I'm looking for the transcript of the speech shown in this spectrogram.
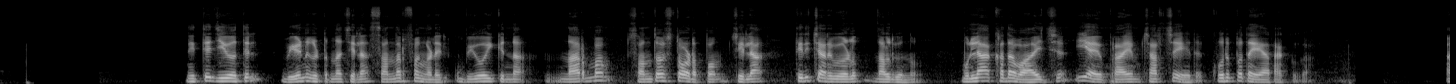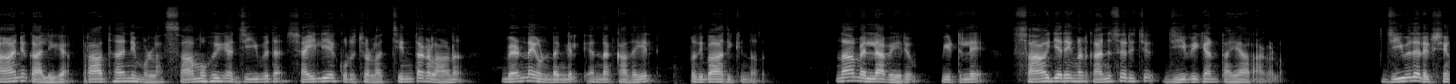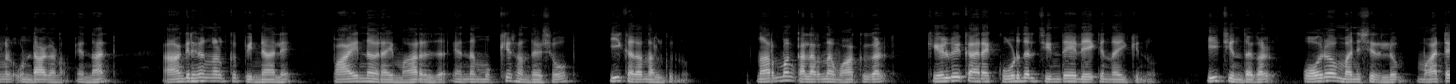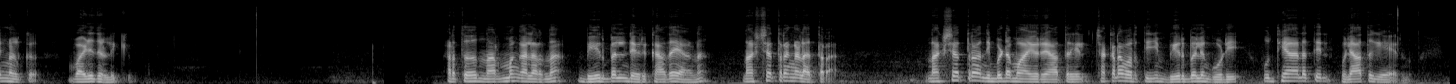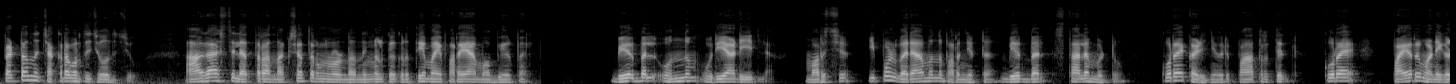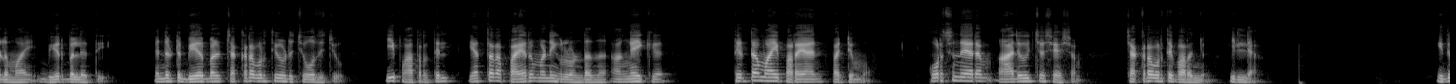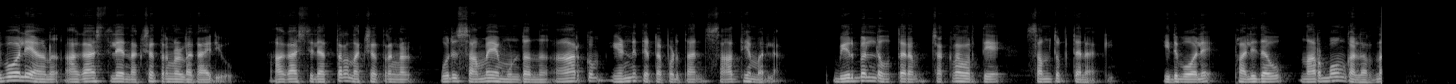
നിത്യജീവിതത്തിൽ വീണ് കിട്ടുന്ന ചില സന്ദർഭങ്ങളിൽ ഉപയോഗിക്കുന്ന നർമ്മം സന്തോഷത്തോടൊപ്പം ചില തിരിച്ചറിവുകളും നൽകുന്നു. മുല്ലാക്കഥ വായിച്ച് ഈ അഭിപ്രായം ചർച്ച ചെയ്ത് കുറിപ്പ് തയ്യാറാക്കുക. ആനുകാലിക പ്രാധാന്യമുള്ള സാമൂഹിക ജീവിത ശൈലിയെക്കുറിച്ചുള്ള ചിന്തകളാണ് വെണ്ണയുണ്ടെങ്കിൽ എന്ന കഥയിൽ പ്രതിപാദിക്കുന്നത്. നാം എല്ലാവരും വീട്ടിലെ സാഹചര്യങ്ങൾക്കനുസരിച്ച് ജീവിക്കാൻ തയ്യാറാകണം. ജീവിത ലക്ഷ്യങ്ങൾ ഉണ്ടാകണം എന്നാൽ ആഗ്രഹങ്ങൾക്ക് പിന്നാലെ പായുന്നവരായി മാറരുത് എന്ന മുഖ്യ സന്ദേശവും ഈ കഥ നൽകുന്നു. നർമ്മം കലർന്ന വാക്കുകൾ കേൾവിക്കാരെ കൂടുതൽ ചിന്തയിലേക്ക് നയിക്കുന്നു. ഈ ചിന്തകൾ ഓരോ മനുഷ്യരിലും മാറ്റങ്ങൾക്ക് വഴിതെളിക്കും അടുത്തത് നർമ്മം കലർന്ന ബീർബലിന്റെ ഒരു കഥയാണ് നക്ഷത്രങ്ങൾ എത്ര നക്ഷത്ര നിബിഡമായൊരു രാത്രിയിൽ ചക്രവർത്തിയും ബീർബലും കൂടി ഉദ്യാനത്തിൽ ഉലാത്തുകയായിരുന്നു. പെട്ടെന്ന് ചക്രവർത്തി ചോദിച്ചു ആകാശത്തിൽ എത്ര നക്ഷത്രങ്ങളുണ്ട്? നിങ്ങൾക്ക് കൃത്യമായി പറയാമോ ബീർബൽ? ബീർബൽ ഒന്നും ഉരിയാടിയില്ല. മറിച്ച് ഇപ്പോൾ വരാമെന്ന് പറഞ്ഞിട്ട് ബീർബൽ സ്ഥലം വിട്ടു. കുറേ കഴിഞ്ഞ് ഒരു പാത്രത്തിൽ കുറേ പയറുമണികളുമായി ബീർബൽ എത്തി എന്നിട്ട് ബീർബൽ ചക്രവർത്തിയോട് ചോദിച്ചു ഈ പാത്രത്തിൽ എത്ര പയറുമണികളുണ്ടെന്ന് അങ്ങയ്ക്ക് തിട്ടമായി പറയാൻ പറ്റുമോ? കുറച്ചു നേരം ആലോചിച്ച ശേഷം ചക്രവർത്തി പറഞ്ഞു ഇല്ല. ഇതുപോലെയാണ് ആകാശത്തിലെ നക്ഷത്രങ്ങളുടെ കാര്യവും. ആകാശത്തിൽ എത്ര നക്ഷത്രങ്ങൾ ഒരു സമയമുണ്ടെന്ന് ആർക്കും എണ്ണിത്തിട്ടപ്പെടുത്താൻ സാധ്യമല്ല. ബീർബലിന്റെ ഉത്തരം ചക്രവർത്തിയെ സംതൃപ്തനാക്കി. ഇതുപോലെ ഫലിതവും നർമ്മവും കലർന്ന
